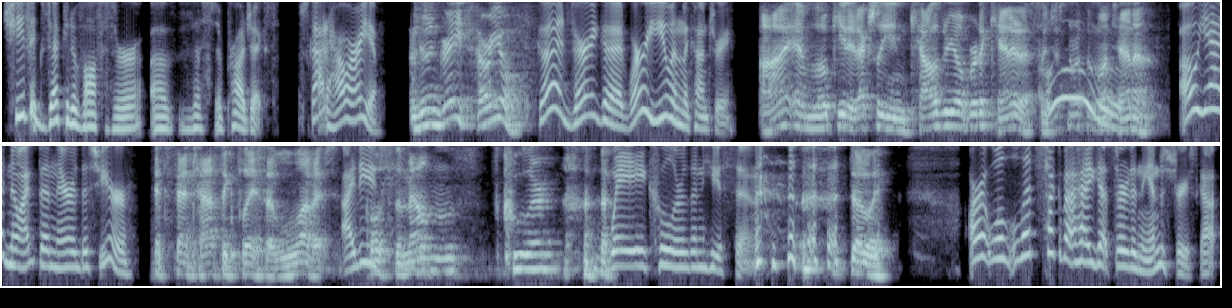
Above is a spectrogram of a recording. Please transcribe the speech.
Chief Executive Officer of Vista Projects. Scott, how are you? I'm doing great. How are you? Good, very good. Where are you in the country? I am located actually in Calgary, Alberta, Canada, so just north of Montana. Oh yeah, no, I've been there this year. It's a fantastic place. I love it. It's I do. Close to the mountains. It's cooler. way cooler than Houston. totally. All right. Well, let's talk about how you got started in the industry, Scott.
